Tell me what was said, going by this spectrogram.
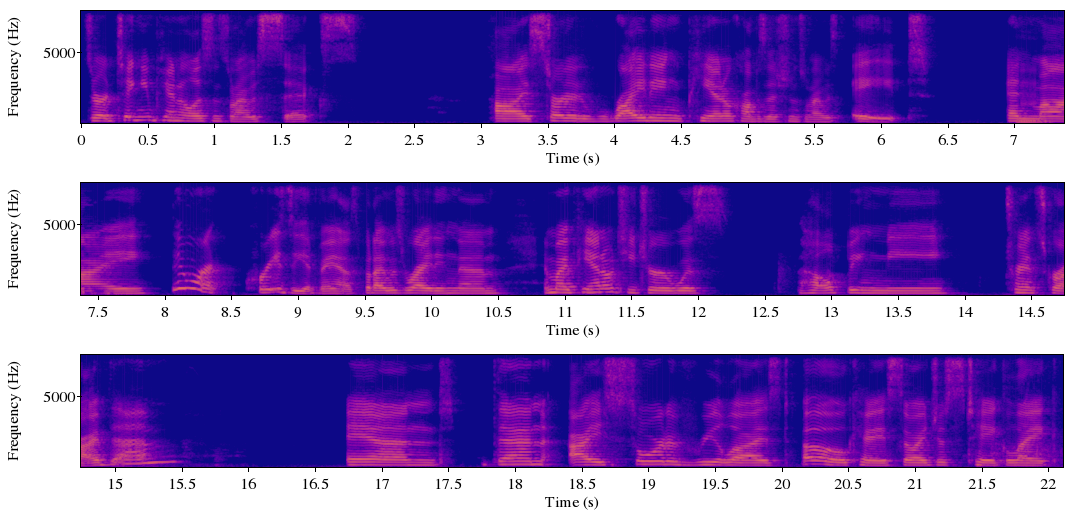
started taking piano lessons when i was six. I started writing piano compositions when i was eight. And Hmm. my they weren't crazy advanced but i was writing them. And my piano teacher was helping me transcribe them. And then i sort of realized oh okay so i just take like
